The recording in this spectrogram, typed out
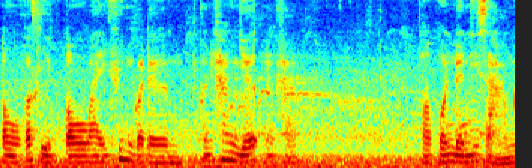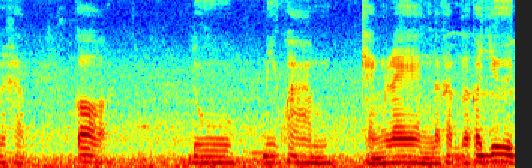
โตก็คือโตไวขึ้นกว่าเดิมค่อนข้างเยอะนะครับ พอพ้นเดือนที่ 3 นะครับ ก็ดูมีความแข็งแรงแล้วครับ แล้วก็ยืด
